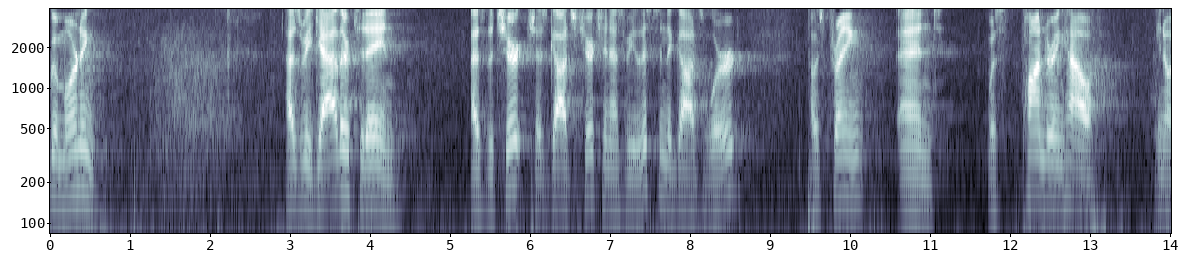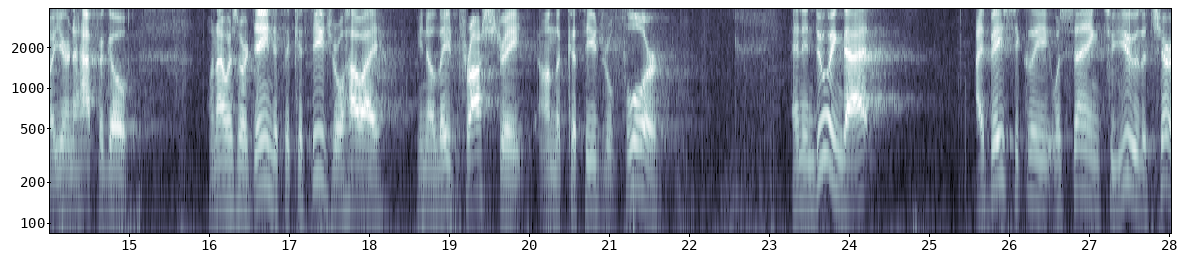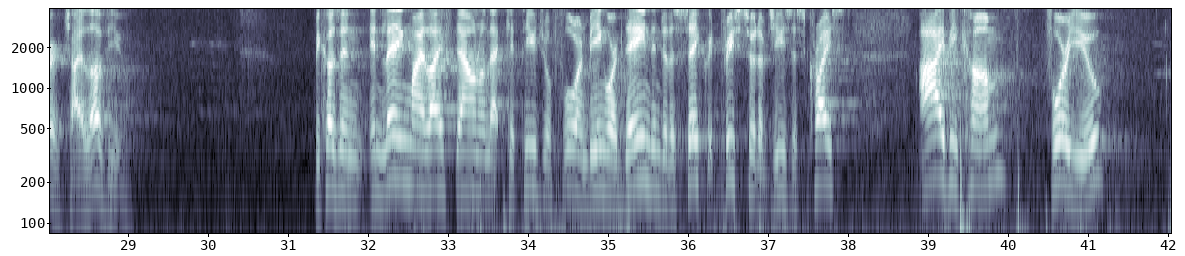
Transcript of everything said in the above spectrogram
good morning. As we gather today and as the church, as God's church, and as we listen to God's word, I was praying and was pondering how, you know, a year and a half ago, when I was ordained at the cathedral, how I, you know, laid prostrate on the cathedral floor. And in doing that, I basically was saying to you, the church, I love you. Because in, in laying my life down on that cathedral floor and being ordained into the sacred priesthood of Jesus Christ, I become for you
